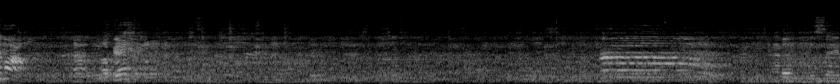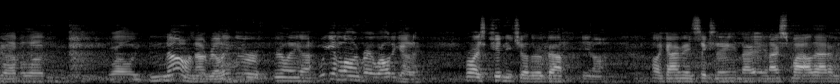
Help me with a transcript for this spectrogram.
Tomorrow. Okay? Say to well, No, not really. We were really, uh, we get along very well together. We're always kidding each other about, you know, like I made six eight, and I, and I smiled at him,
